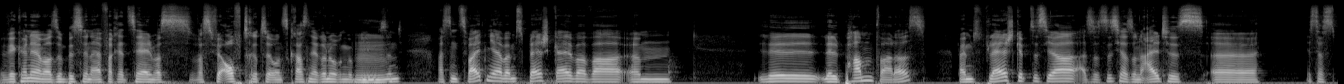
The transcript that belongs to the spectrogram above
wir können ja mal so ein bisschen einfach erzählen, was, was für Auftritte uns krassen Erinnerungen geblieben mhm. sind. Was im zweiten Jahr beim Splash geil war, war ähm, Lil, Lil Pump war das. Beim Splash gibt es ja, also es ist ja so ein altes, äh, ist das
